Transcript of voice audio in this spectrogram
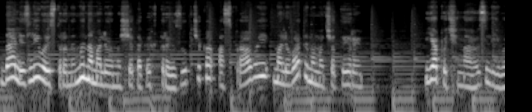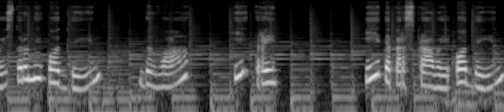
Далі з лівої сторони ми намалюємо ще таких три зубчика, а з правої малюватимемо 4. Я починаю з лівої сторони 1, 2 і 3. І тепер з правої 1,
